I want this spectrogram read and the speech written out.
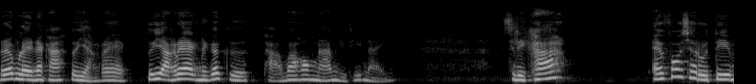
เริ่มเลยนะคะ ตัวอย่างแรก ตัวอย่างแรกหนึ่งก็คือถามว่าห้องน้ำอยู่ที่ไหนสลิคะเอฟโฟชารุติม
